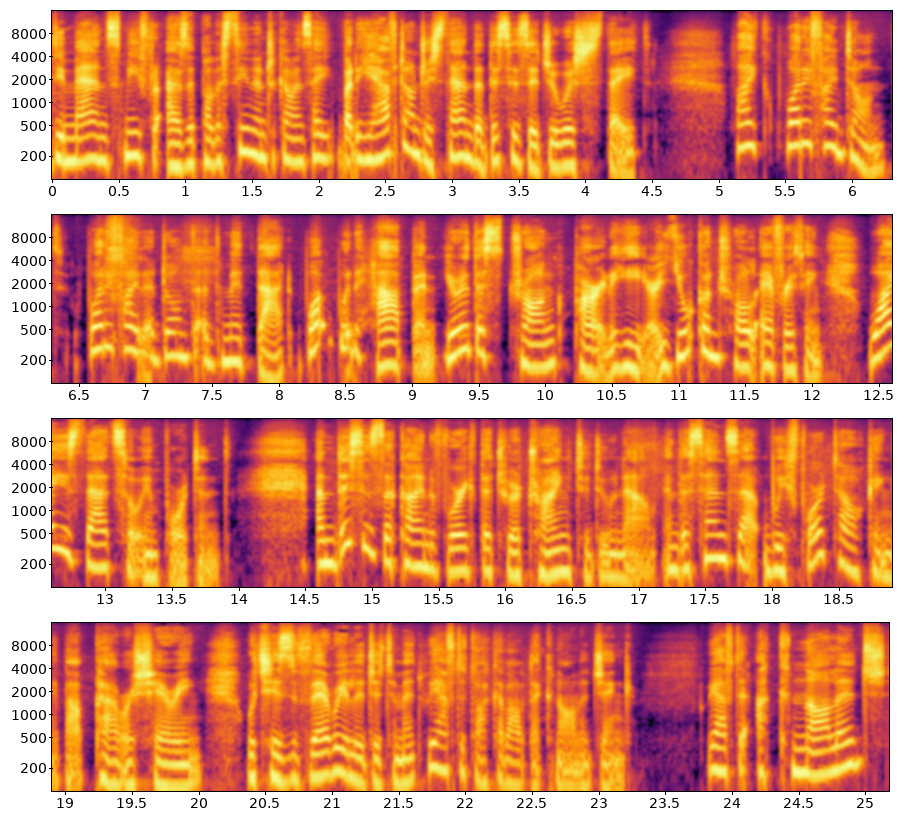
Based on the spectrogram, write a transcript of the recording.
demands me for, as a Palestinian to come and say, but you have to understand that this is a Jewish state. Like, what if I don't? What if I don't admit that? What would happen? You're the strong party here. You control everything. Why is that so important? And this is the kind of work that we're trying to do now, in the sense that before talking about power sharing, which is very legitimate, we have to talk about acknowledging. We have to acknowledge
